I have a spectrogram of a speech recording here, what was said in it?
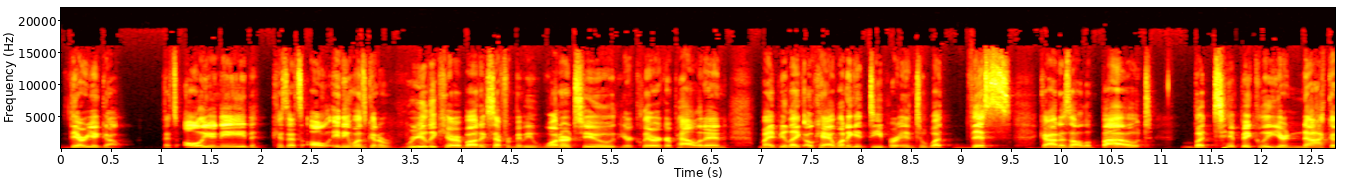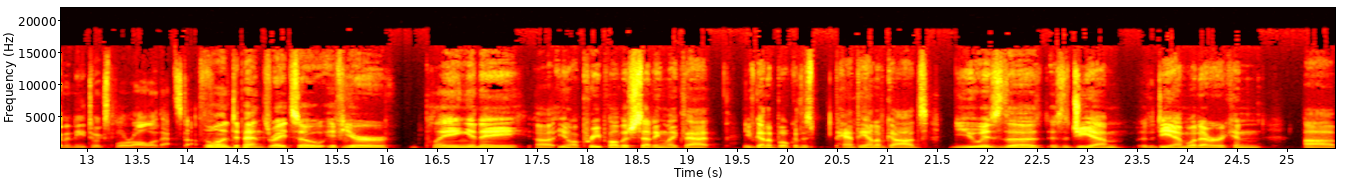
there you go. That's all you need because that's all anyone's going to really care about, except for maybe one or two. Your cleric or paladin might be like, okay, I want to get deeper into what this god is all about. But typically, you're not going to need to explore all of that stuff. Well, it depends, right? So if you're playing in a uh, you know a pre-published setting like that, you've got a book with this pantheon of gods. You as the as the GM, the DM, whatever, can uh,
